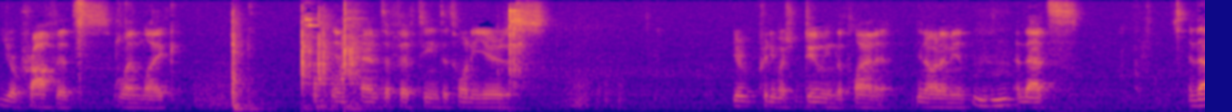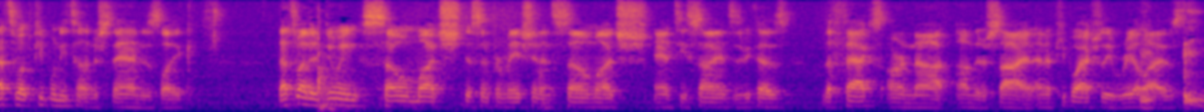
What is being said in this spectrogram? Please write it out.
your profits when like in 10 to 15 to 20 years you're pretty much dooming the planet. You know what i mean? Mm-hmm. And that's and that's what people need to understand is like that's why they're doing so much disinformation and so much anti-science is because the facts are not on their side. And if people actually realize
